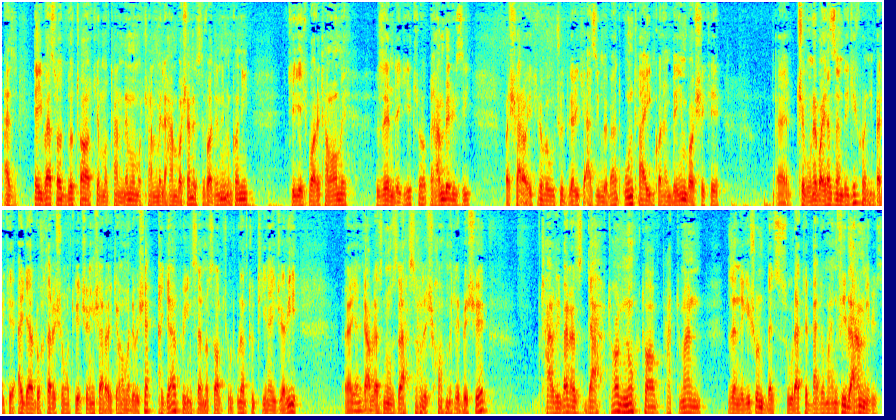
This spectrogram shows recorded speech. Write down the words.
از ای بسا دو تا که متمم و مکمل هم باشن استفاده نمی کنی که یک بار تمام زندگیت رو به هم بریزی. و شرایطی رو به وجود بیاری که از این به بعد اون تعیین کننده این باشه که چگونه باید زندگی کنیم. برای که اگر دختر شما توی چنین شرایطی حامله بشه اگر تو این سن و سال اونم تو تینیجری یعنی قبل از 19 سالش حامله بشه تقریبا از 10 تا 9 تا حتما زندگیشون به صورت بد و منفی به هم میریزه.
